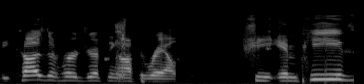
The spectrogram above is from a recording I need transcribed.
because of her drifting off the rail, she impedes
